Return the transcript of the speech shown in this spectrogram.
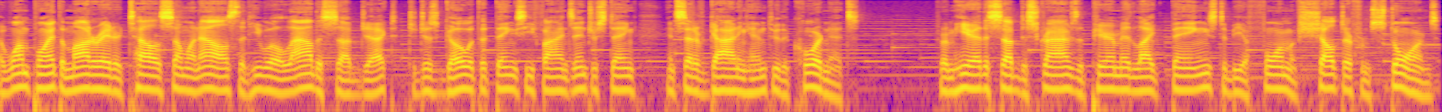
At one point, the moderator tells someone else that he will allow the subject to just go with the things he finds interesting instead of guiding him through the coordinates. From here, the sub describes the pyramid like things to be a form of shelter from storms.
